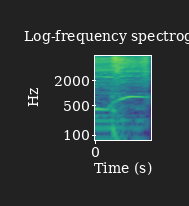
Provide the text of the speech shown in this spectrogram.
you.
